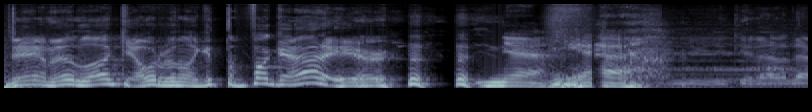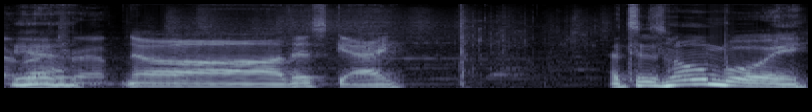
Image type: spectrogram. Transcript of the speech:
Damn, they're lucky. I would have been like, get the fuck out of here. Yeah. Yeah. You get out of that Yeah. rat trap. Aw, this guy. That's his homeboy.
